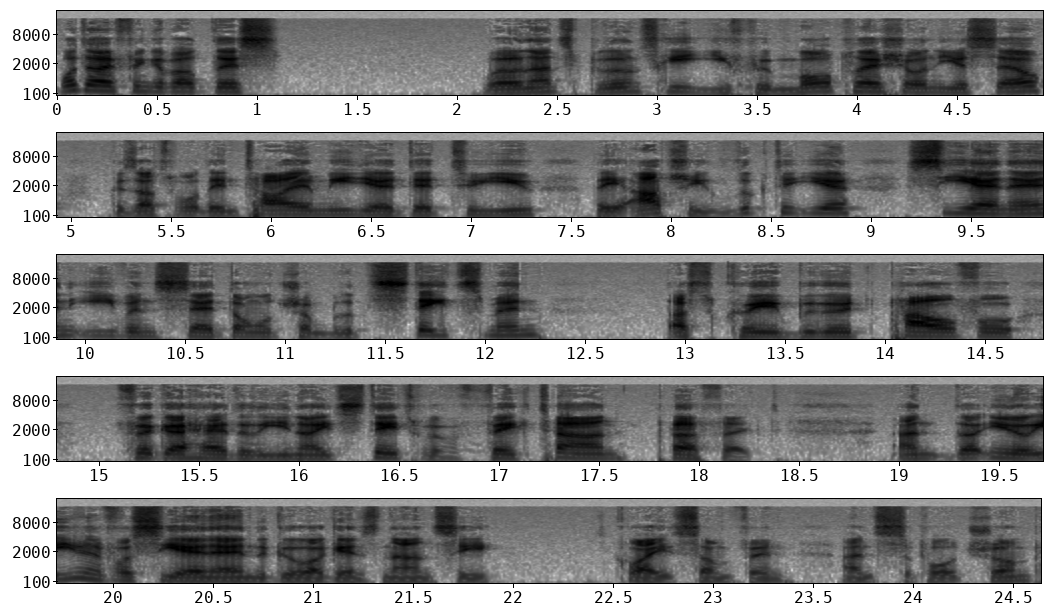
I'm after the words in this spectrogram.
what do I think about this? Well, Nancy Pelosi, you've put more pressure on yourself because that's what the entire media did to you. They actually looked at you. CNN even said Donald Trump looked statesman. That's a good, powerful figurehead of the United States with a fake tan. Perfect. And, you know, even for CNN to go against Nancy, it's quite something. And support Trump.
